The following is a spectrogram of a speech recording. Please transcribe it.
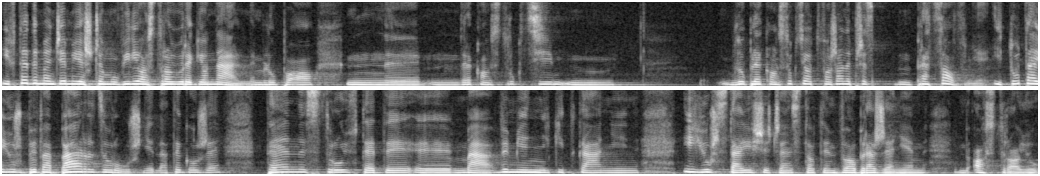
I wtedy będziemy jeszcze mówili o stroju regionalnym lub o mm, mm, rekonstrukcji mm, lub rekonstrukcje otworzone przez pracownie. I tutaj już bywa bardzo różnie, dlatego że ten strój wtedy y, ma wymienniki tkanin i już staje się często tym wyobrażeniem o stroju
